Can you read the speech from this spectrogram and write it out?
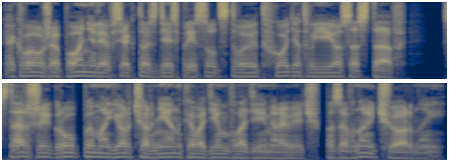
Как вы уже поняли, все, кто здесь присутствует, входят в ее состав. Старший группы майор Черненко Вадим Владимирович, позывной «Черный».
